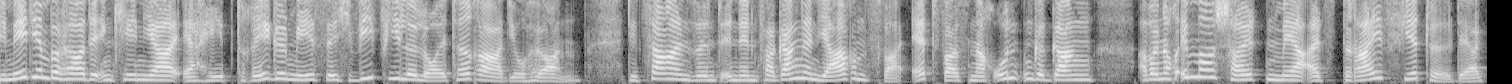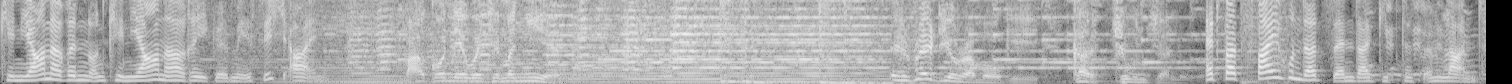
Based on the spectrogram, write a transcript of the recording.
Die Medienbehörde in Kenia erhebt regelmäßig, wie viele Leute Radio hören. Die Zahlen sind in den vergangenen Jahren zwar etwas nach unten gegangen, aber noch immer schalten mehr als drei Viertel der Kenianerinnen und Kenianer regelmäßig ein. Radio Ramogi. Etwa 200 Sender gibt es im Land.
